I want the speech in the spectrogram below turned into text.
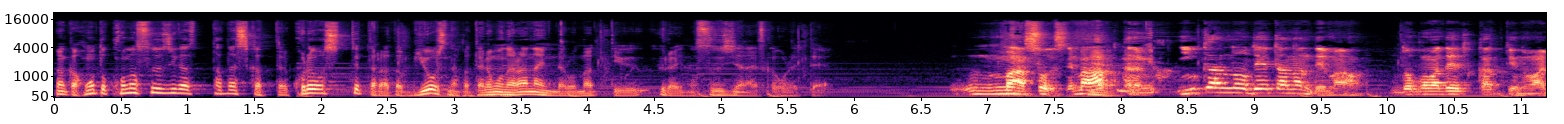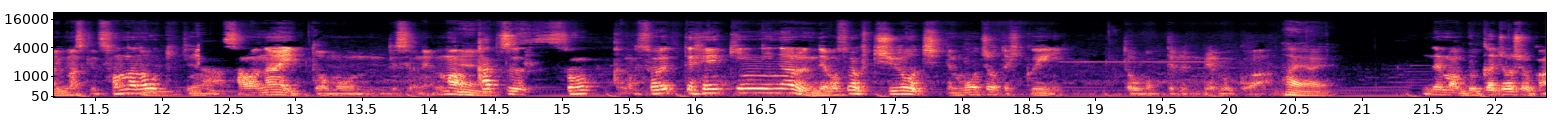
なんか本当この数字が正しかったら、これを知ってたら多分美容師なんか誰もならないんだろうなっていうぐらいの数字じゃないですか、これって。うんまあそうですね。まあ、ねあくまでも民間のデータなんで、まあ、どこまでかっていうのはありますけど、そんなに大きな差はないと思うんですよね。まあ、ええかつ、その、それって平均になるんで、おそらく中央値ってもうちょっと低いと思ってるんで、僕は。はいはい。で、まあ、物価上昇を考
